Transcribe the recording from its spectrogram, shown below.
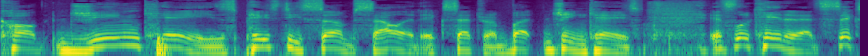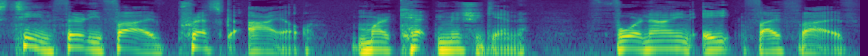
called Jean Kay's Pasty Sub Salad, etc. But Jean Kay's. It's located at 1635 Presque Isle, Marquette, Michigan. 49855.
